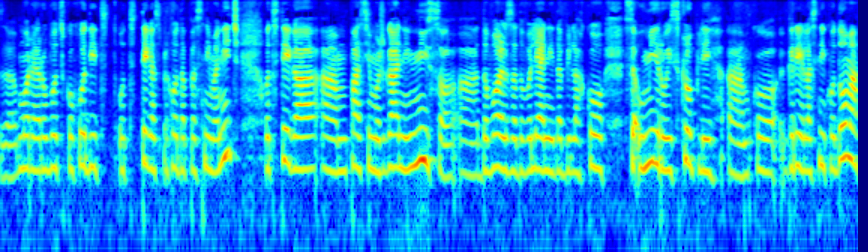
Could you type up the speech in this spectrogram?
uh, more robotsko hoditi, od tega sprehoda pa snima nič, od tega um, pa si možgani niso uh, dovolj zadovoljeni, da bi lahko se v miru izklopili, um, ko gre lastniku doma.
